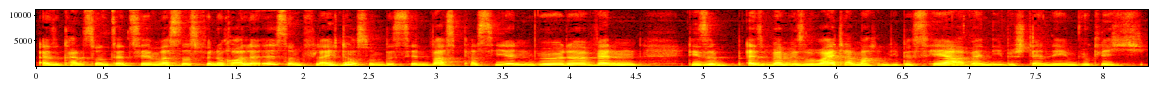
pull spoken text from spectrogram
also kannst du uns erzählen, was das für eine Rolle ist und vielleicht mhm. auch so ein bisschen, was passieren würde, wenn diese, also wenn wir so weitermachen wie bisher, wenn die Bestände eben wirklich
